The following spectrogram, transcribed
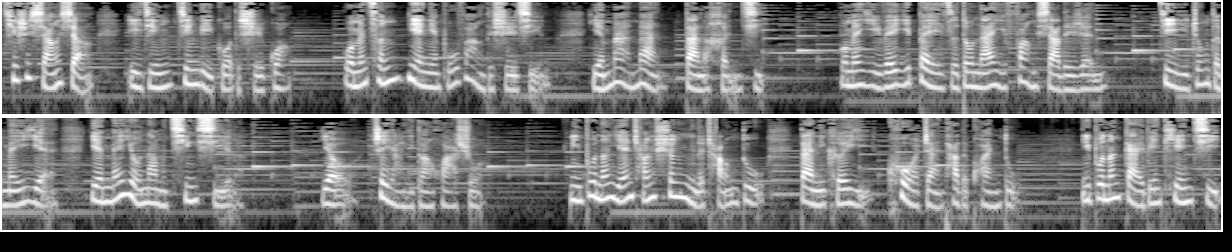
其实想想已经经历过的时光，我们曾念念不忘的事情，也慢慢淡了痕迹。我们以为一辈子都难以放下的人。记忆中的眉眼也没有那么清晰了，有这样一段话说：“你不能延长生命的长度，但你可以扩展它的宽度；你不能改变天气，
